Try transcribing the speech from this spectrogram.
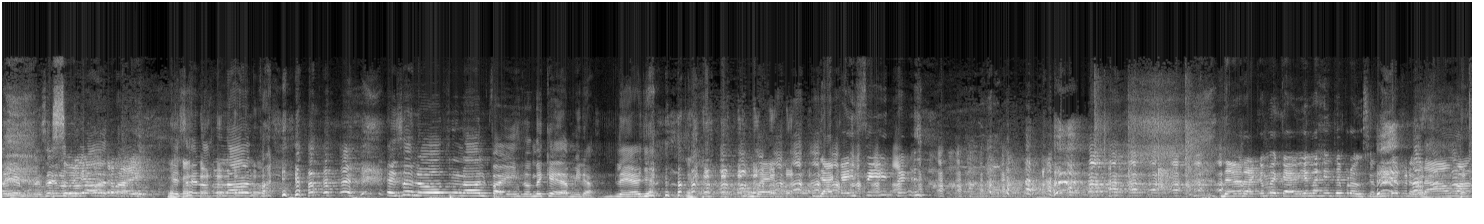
Está bien, porque ese es el otro lado del país. país. Ese es el otro lado del país. ese es el otro lado del país. ¿Dónde queda? Mira, lee allá. bueno, ya que hiciste. De verdad que me cae bien la gente de producción de este programa.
